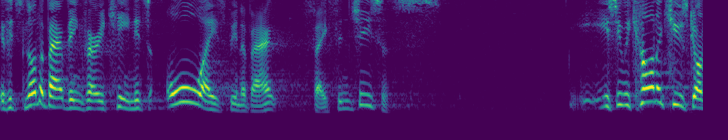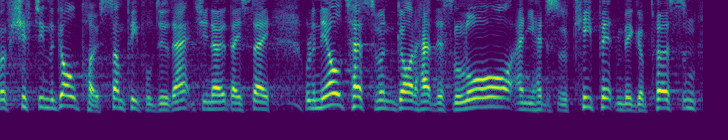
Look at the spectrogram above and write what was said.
if it's not about being very keen, it's always been about faith in Jesus. You see, we can't accuse God of shifting the goalposts. Some people do that. You know, they say, well, in the Old Testament, God had this law and you had to sort of keep it and be a good person.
